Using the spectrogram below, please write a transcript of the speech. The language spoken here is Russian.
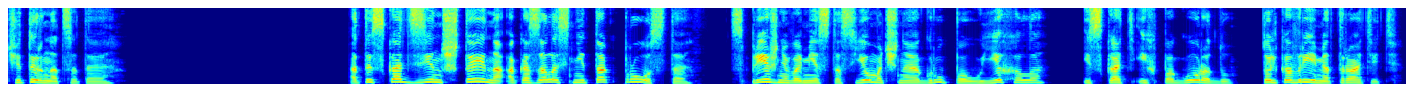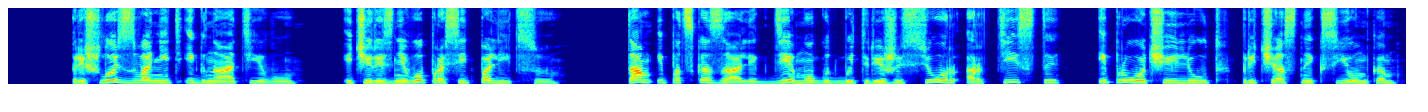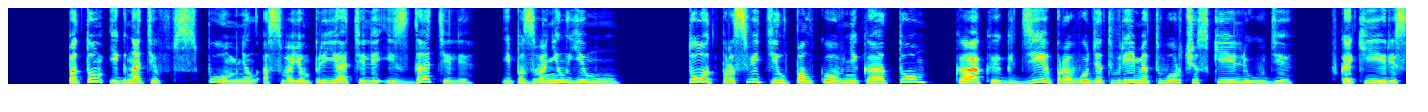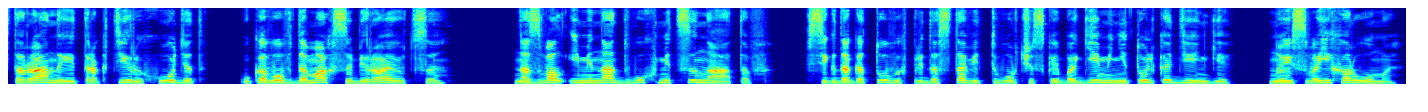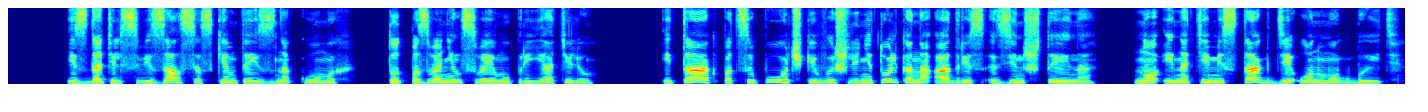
14. Отыскать Зинштейна оказалось не так просто. С прежнего места съемочная группа уехала. Искать их по городу, только время тратить. Пришлось звонить Игнатьеву и через него просить полицию. Там и подсказали, где могут быть режиссер, артисты и прочий люд, причастный к съемкам. Потом Игнатьев вспомнил о своем приятеле-издателе и позвонил ему. Тот просветил полковника о том, как и где проводят время творческие люди, в какие рестораны и трактиры ходят, у кого в домах собираются. Назвал имена двух меценатов, всегда готовых предоставить творческой богеме не только деньги, но и свои хоромы. Издатель связался с кем-то из знакомых, тот позвонил своему приятелю. И так по цепочке вышли не только на адрес Зинштейна, но и на те места, где он мог быть.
